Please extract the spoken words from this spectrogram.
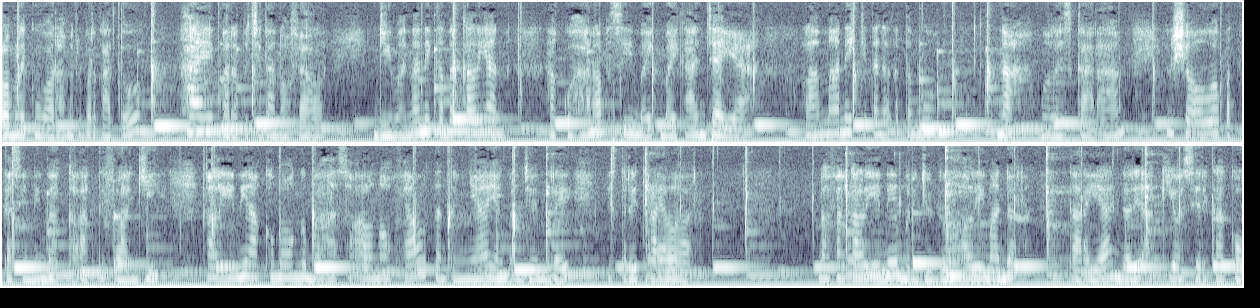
Assalamualaikum warahmatullahi wabarakatuh. Hai para pecinta novel Gimana nih kabar kalian? Aku harap sih baik-baik aja ya. Lama nih kita gak ketemu. Nah, mulai sekarang Insya Allah podcast ini bakal aktif lagi. Kali ini aku mau ngebahas soal novel tentunya yang bergenre misteri thriller. Novel kali ini berjudul Holy Mother Karya dari Akio Shirikako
